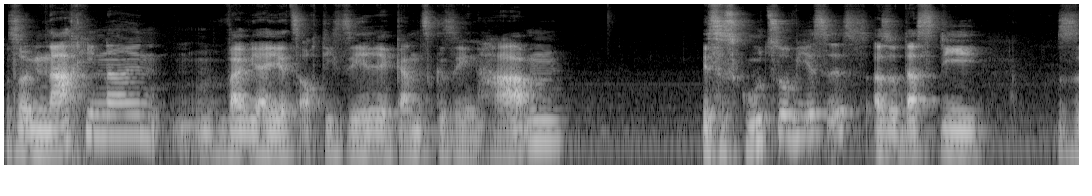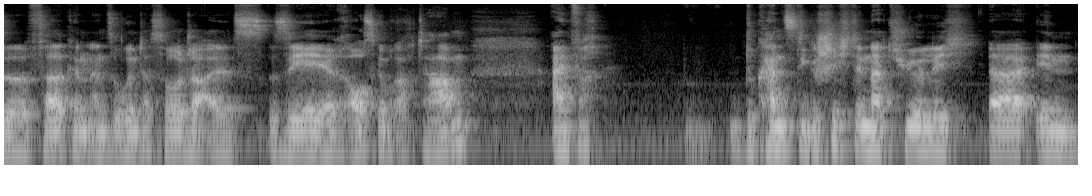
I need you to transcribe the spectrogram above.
so im Nachhinein, weil wir ja jetzt auch die Serie ganz gesehen haben, ist es gut so, wie es ist. Also, dass die The Falcon and the Winter Soldier als Serie rausgebracht haben. Einfach, du kannst die Geschichte natürlich äh, in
